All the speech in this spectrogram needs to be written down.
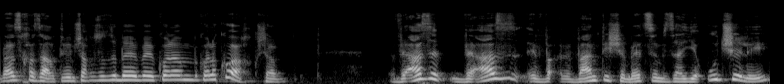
ואז חזרתי והמשכתי לעשות את זה בכל, הכוח. עכשיו, ואז, ואז הבנתי שבעצם זה הייעוד שלי,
